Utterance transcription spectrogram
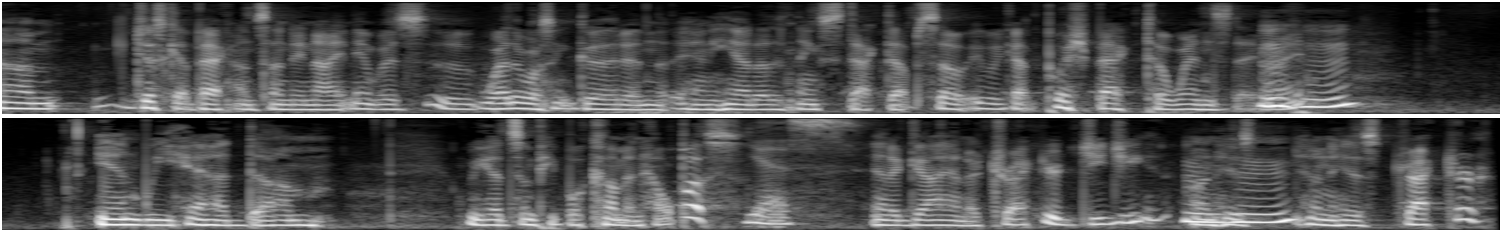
um, just got back on Sunday night, and it was the weather wasn't good, and and he had other things stacked up, so we got pushed back to Wednesday, right? Mm-hmm. And we had. Um, we had some people come and help us Yes. and a guy on a tractor, Gigi, on his Mm-hmm. on his tractor,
